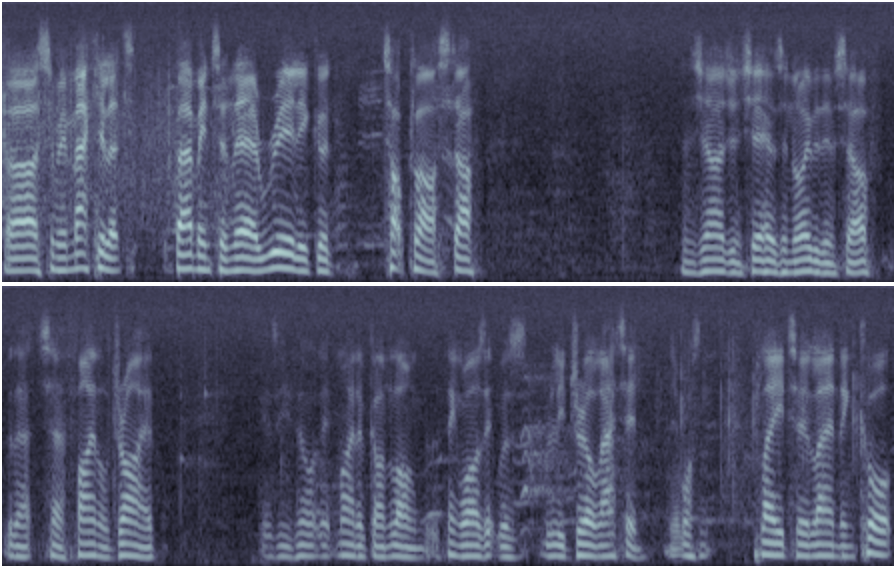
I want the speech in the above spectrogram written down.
Uh, some immaculate badminton there, really good top class stuff. And Xia Xuanze was annoyed with himself with that uh, final drive because he thought it might have gone long. But the thing was, it was really drilled at him. It wasn't played to landing court.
